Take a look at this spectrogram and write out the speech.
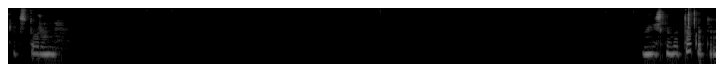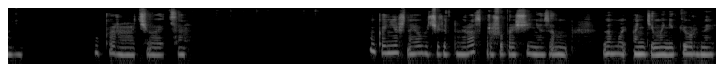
как здорово если вот так вот он укорачивается. Ну, конечно, я в очередной раз прошу прощения за, за мой антиманикюрный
